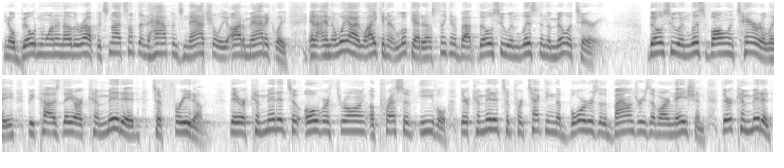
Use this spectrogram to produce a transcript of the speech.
you know, building one another up. It's not something that happens naturally, automatically. And, and the way I liken it and look at it, I was thinking about those who enlist in the military those who enlist voluntarily because they are committed to freedom. They are committed to overthrowing oppressive evil. They're committed to protecting the borders of the boundaries of our nation. They're committed.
